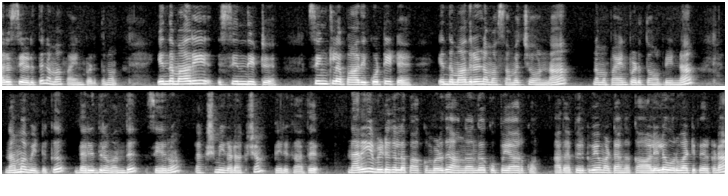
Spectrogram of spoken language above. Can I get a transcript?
அரிசி எடுத்து நம்ம பயன்படுத்தணும். இந்த மாதிரி சிந்திட்டு சிங்கில் பாதி கொட்டிட்டு இந்த மாதிரி நம்ம சமைச்சோன்னா நம்ம பயன்படுத்தோம் அப்படின்னா நம்ம வீட்டுக்கு தரித்திரம் வந்து சேரும் லக்ஷ்மி கடாட்சம் பெருகாது. நிறைய வீடுகளில் பார்க்கும் பொழுது அங்கங்கே குப்பையாக இருக்கும். அதை பெருக்கவே மாட்டாங்க. காலையில் ஒரு வாட்டி பெருக்கினா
